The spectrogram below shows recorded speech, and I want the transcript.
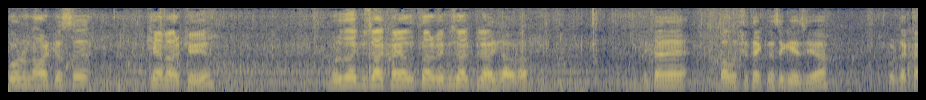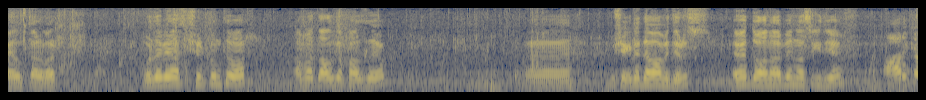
burnun arkası Kemerköy'ü. Burada da güzel kayalıklar ve güzel plajlar var. Bir tane balıkçı teknesi geziyor. Burada kayalıklar var. Burada biraz çırpıntı var ama dalga fazla yok. Ee, bu şekilde devam ediyoruz. Evet Doğan abi nasıl gidiyor? Harika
